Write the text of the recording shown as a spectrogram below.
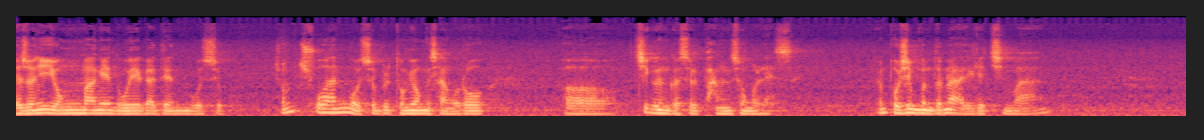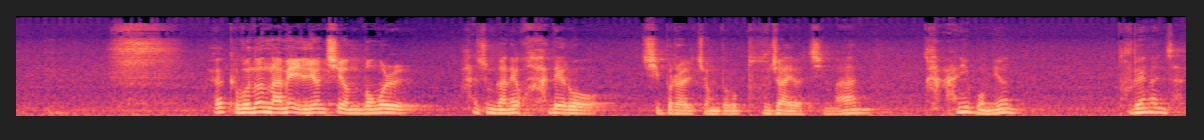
여전히 욕망의 노예가 된 모습, 좀 추한 모습을 동영상으로 어, 찍은 것을 방송을 했어요. 보신 분들은 알겠지만 그분은 남의 1년치 연봉을 한순간에 화대로 지불할 정도로 부자였지만 가만히 보면 불행한 사람,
